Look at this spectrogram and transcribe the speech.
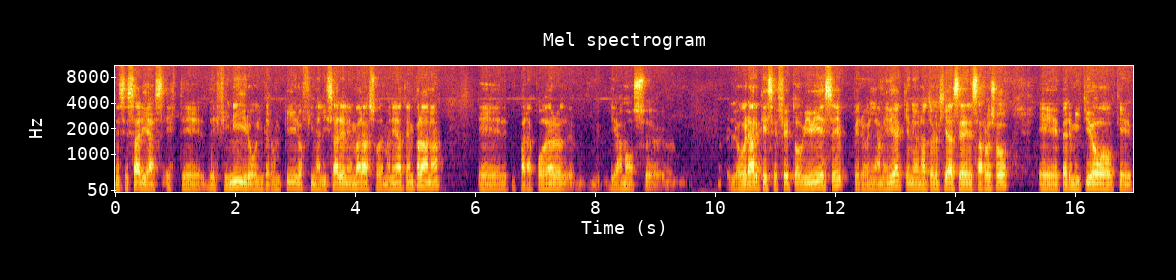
necesarias este, definir o interrumpir o finalizar el embarazo de manera temprana eh, para poder, digamos, eh, lograr que ese feto viviese, pero en la medida que neonatología se desarrolló, eh, permitió que,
